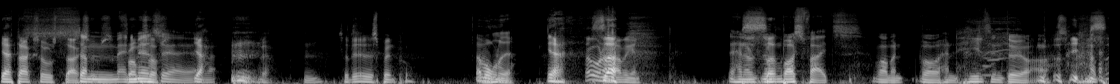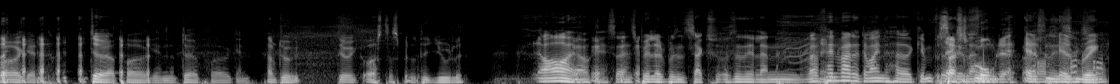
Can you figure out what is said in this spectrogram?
Ja, Dark Souls, Dark som Souls. animeret FromSoft. serie. Ja. eller? ja. Mm. Så det er jeg spændt på. Der vågnede jeg. Ja, Så han op igen. Det handler om sådan Sådan. nogle boss fights, hvor, man, hvor han hele tiden dør og, og prøver igen. Og dør og prøver igen, og dør og prøver igen. Jamen, det, er jo, det er jo ikke os, der spiller det er Jule. Nå, ja, okay. Så han spiller det på sådan en saxo, sådan et eller andet. Hvad fanden var det, der var en, der havde gennemført Saxofon, et eller andet? der. Ja, Elden Ring.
